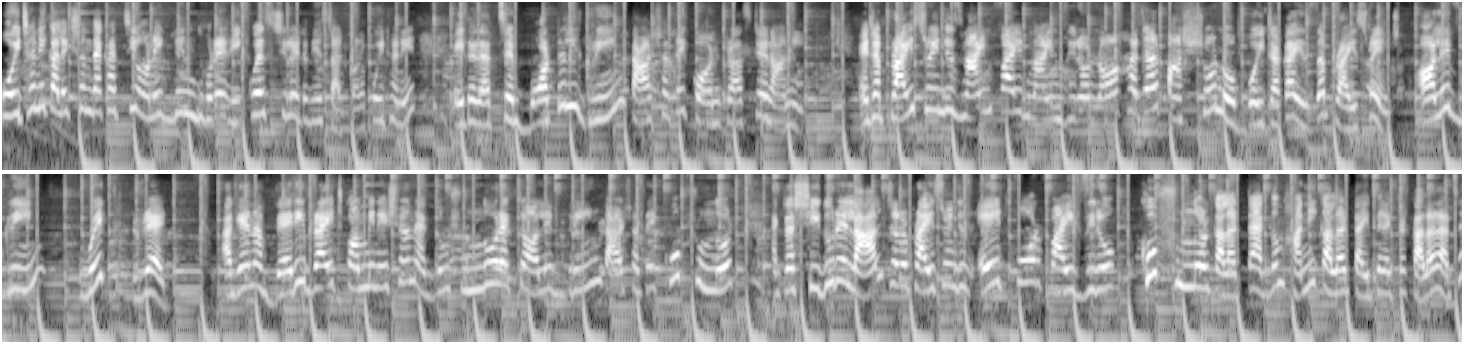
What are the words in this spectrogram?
পৈঠানি কালেকশন দেখাচ্ছি। অনেক দিন ধরে রিকোয়েস্ট ছিল এটা দিয়ে স্টার্ট করা। পৈঠানি এটা যাচ্ছে বটল গ্রিন তার সাথে কন্ট্রাস্টে রানি। এটা price range is nine five nine zero ন হাজার পাঁচশো নব্বই টাকা is the price range olive green with red again a very bright combination একদম সুন্দর একটা অলিভ গ্রিন তার সাথে খুব সুন্দর একটা সিঁদুরে লাল, যার price range is eight four five zero খুব সুন্দর কালারটা একদম হানি কালার টাইপের একটা কালার আছে,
